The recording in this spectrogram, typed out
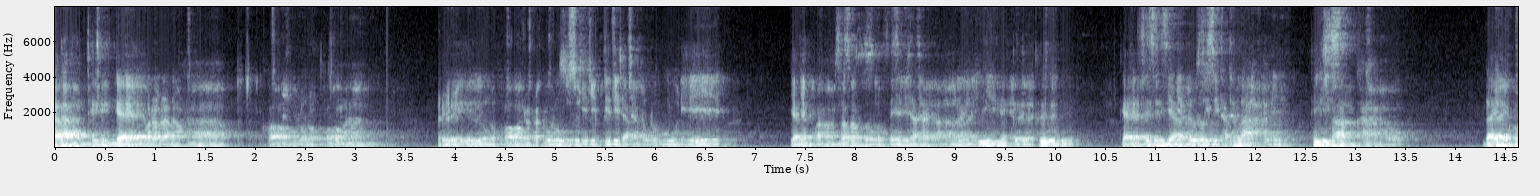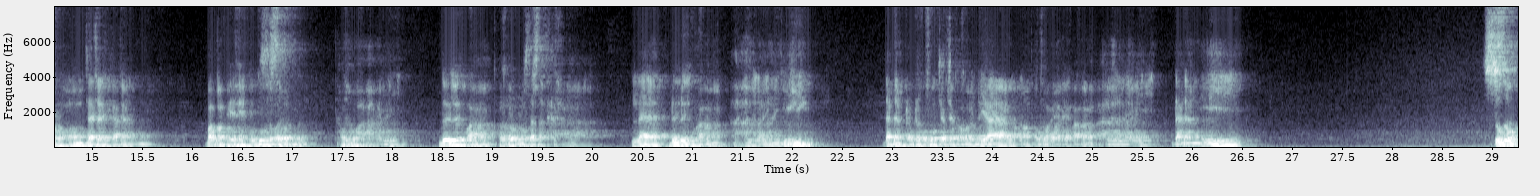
การถึงแก่มรณภาพของหลวงพ่อมั่นหรือหลวงพ่อพระครูสุจิตติจารุบูนี้ยังความเศร้าโศกเสียใจอะไรที่ไม่เกิดขึ้น แก่ศิษยานุศิษย์ทั้งหลายที่ทราบข่าว ได้พร้อมใจกันบำเพ็ญกุศลถวาย ด้วยความเคารพศรัทธา และด้วยความอาลัยยิ่งดังกระโดดจะขออนุญาตน้อมถวายความอาลัยดังนี้ สุข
